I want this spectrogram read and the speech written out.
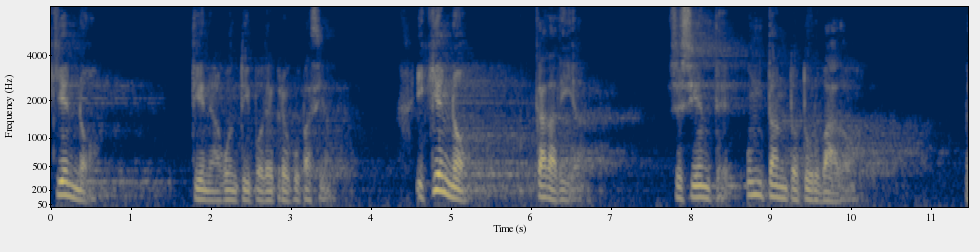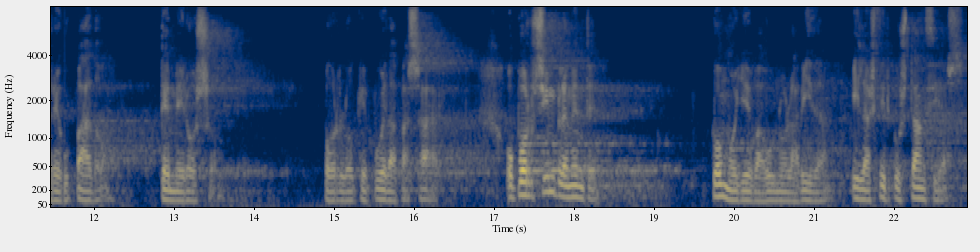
¿Quién no tiene algún tipo de preocupación? ¿Y quién no cada día se siente un tanto turbado, preocupado, temeroso por lo que pueda pasar o por simplemente cómo lleva uno la vida y las circunstancias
